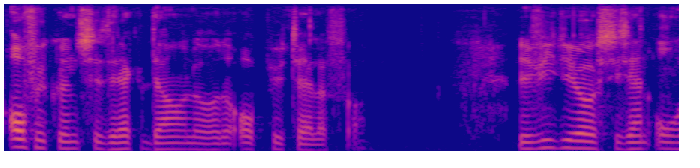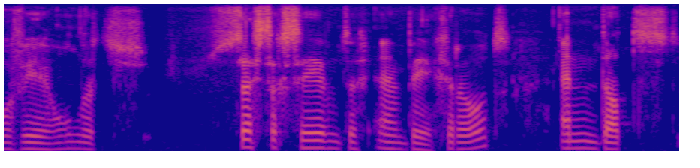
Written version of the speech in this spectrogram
of u kunt ze direct downloaden op uw telefoon. De video's die zijn ongeveer 160, 70 MB groot en dat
